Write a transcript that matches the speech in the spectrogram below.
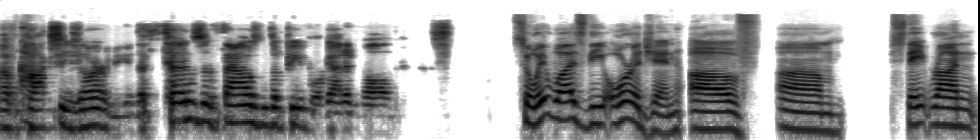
of Coxey's army. And the tens of thousands of people got involved. So it was the origin of um, state-run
